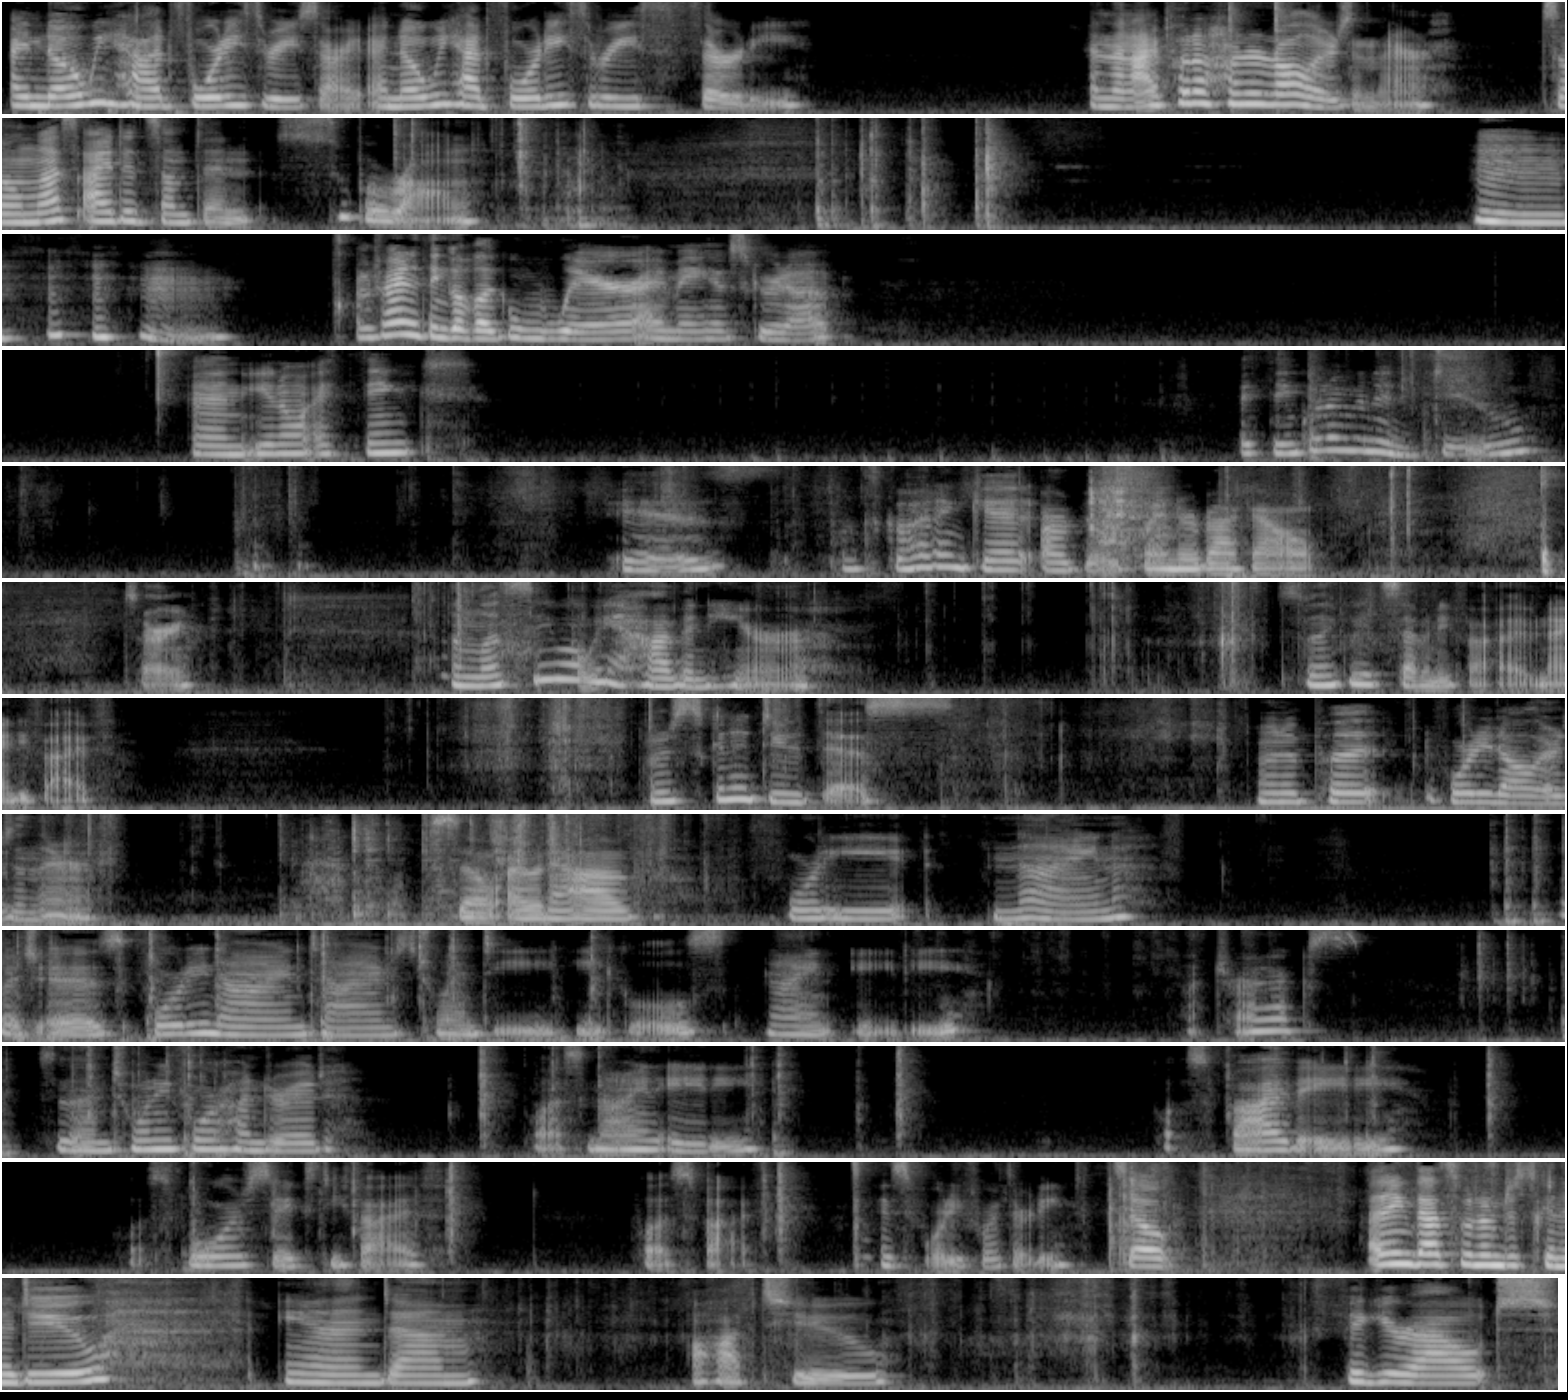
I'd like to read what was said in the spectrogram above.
I know we had 43, sorry. I know we had 43.30. And then I put $100 in there. So unless I did something super wrong. Hmm. I'm trying to think of like where I may have screwed up. And you know, I think I think what I'm gonna do is let's go ahead and get our bills binder back out. Sorry. And let's see what we have in here. So I think we had 75, 95. I'm just gonna do this. I'm gonna put $40 in there. So I would have 49, which is 49 times 20 equals 980. That tracks. So then 2400 plus 980 plus 580 plus 465 plus 5 is 4430. So I think that's what I'm just going to do. And um, I'll have to figure out,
